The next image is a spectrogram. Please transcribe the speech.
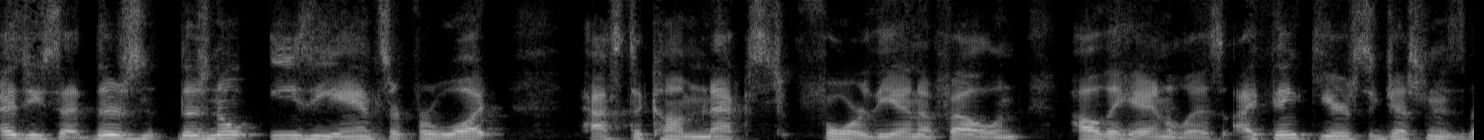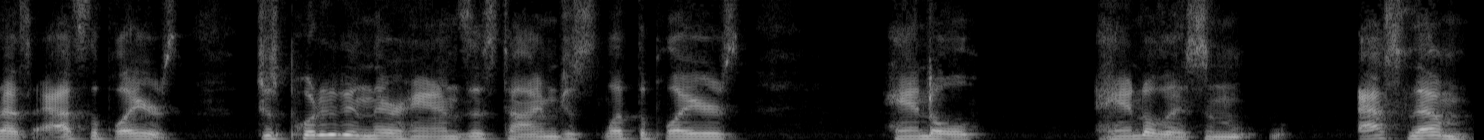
as you said, there's there's no easy answer for what has to come next for the NFL and how they handle this. I think your suggestion is best. Ask the players. Just put it in their hands this time. Just let the players handle handle this and ask them,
